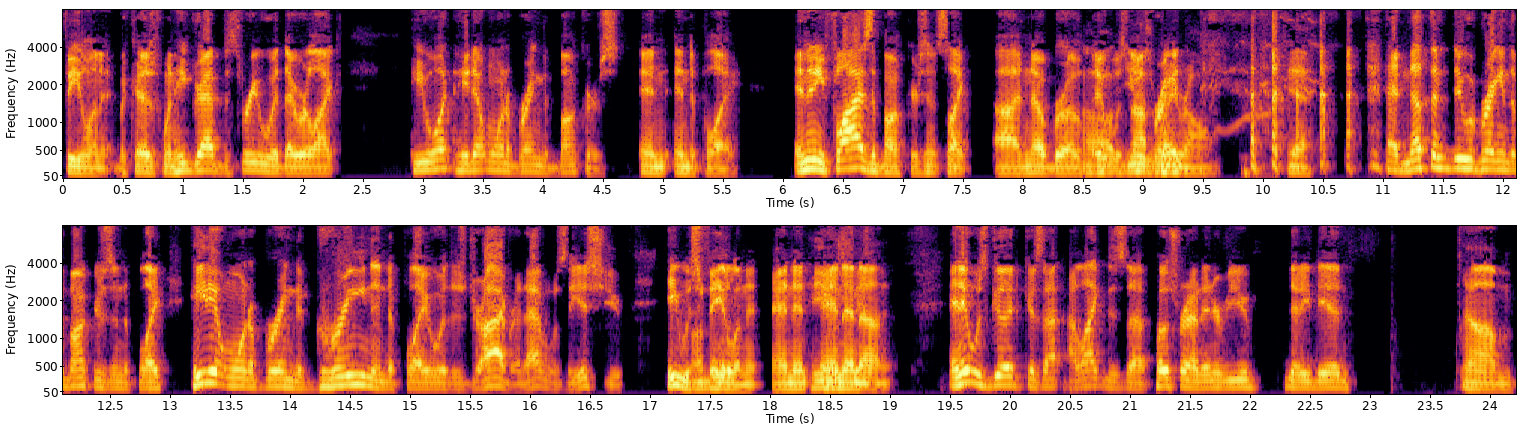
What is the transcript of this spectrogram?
feeling it because when he grabbed the three wood, they were like, he want he don't want to bring the bunkers in into play, and then he flies the bunkers, and it's like, uh, no, bro, it Oh, was not way bringing wrong. Yeah, had nothing to do with bringing the bunkers into play. He didn't want to bring the green into play with his driver. That was the issue. He was feeling it, and then he and then uh, it. and it was good because I, I liked his uh, post round interview that he did. Um,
